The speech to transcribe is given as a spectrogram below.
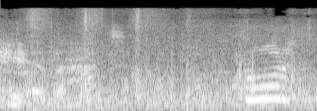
hear that? Thor...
